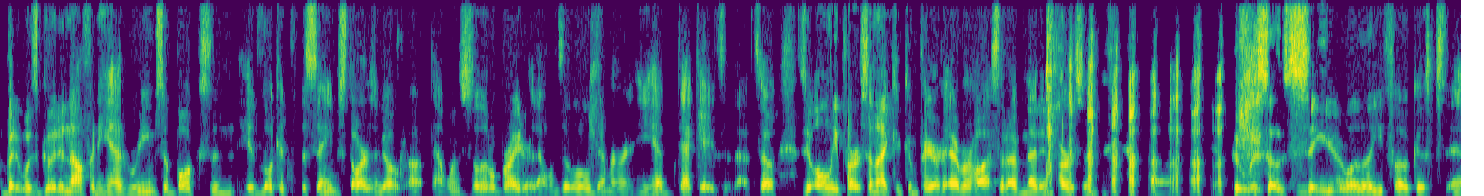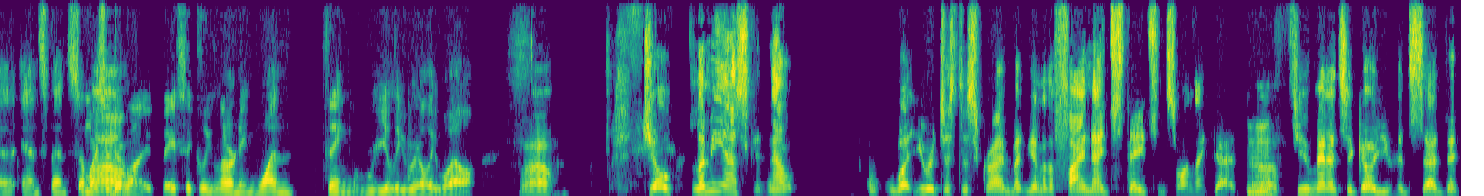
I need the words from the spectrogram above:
but it was good enough and he had reams of books and he'd look at the same stars and go oh, that one's a little brighter that one's a little dimmer and he had decades of that so it's the only person i could compare to ebbinghaus that i've met in person uh, who was so singularly focused and, and spent so much wow. of their life basically learning one thing really really well wow joe let me ask now what you were just describing, but you know the finite states and so on like that. Mm-hmm. Uh, a few minutes ago, you had said that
